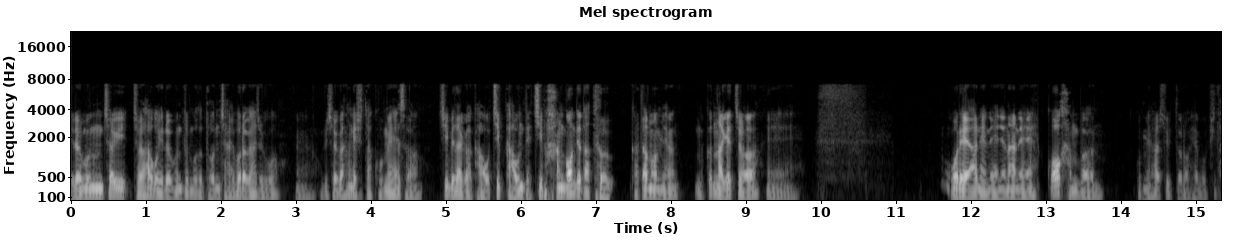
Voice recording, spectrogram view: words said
여러분, 저희, 저하고 여러분들 모두 돈 잘 벌어 가지고, 예, 우리 저거 한 개씩 다 구매해서 집에다가 가오, 집 가운데, 집 한 가운데다 더 갖다 놓으면 뭐 끝나겠죠. 예. 올해 안에, 내년 안에 꼭 한번 구매할 수 있도록 해봅시다.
